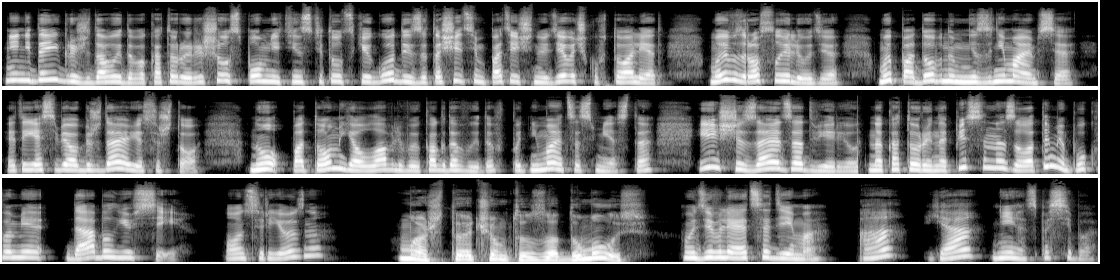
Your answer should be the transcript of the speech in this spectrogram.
Мне не до игрыш Давыдова, который решил вспомнить институтские годы и затащить симпатичную девочку в туалет. Мы взрослые люди. Мы подобным не занимаемся. Это я себя убеждаю, если что. Но потом я улавливаю, как Давыдов поднимается с места и исчезает за дверью, на которой написано золотыми буквами WC. Он серьезно? Маш, ты о чем-то задумалась? Удивляется Дима. А? Я? Нет, спасибо.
